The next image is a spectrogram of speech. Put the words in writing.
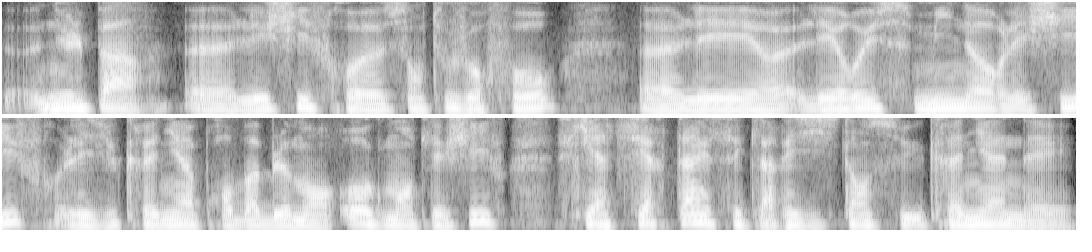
Euh, Nulle part. Euh, les chiffres sont toujours faux. Euh, les, euh, les Russes minorent les chiffres, les Ukrainiens probablement augmentent les chiffres. Ce qu'il y a de certain, c'est que la résistance ukrainienne est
